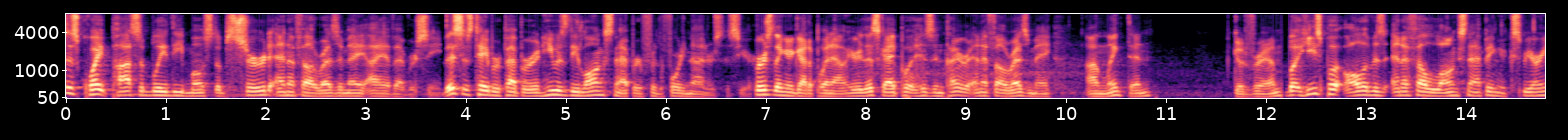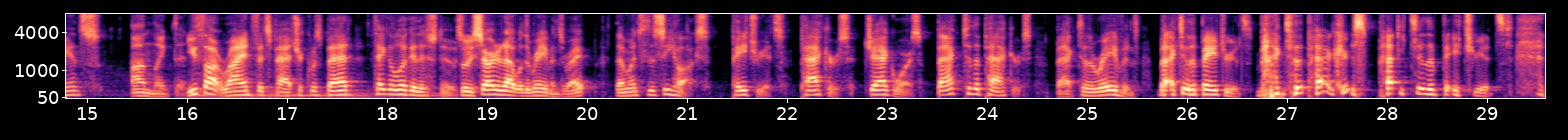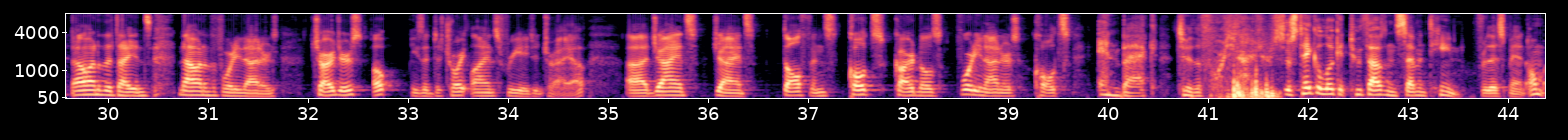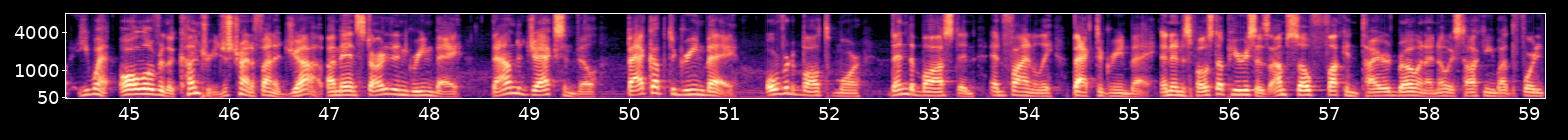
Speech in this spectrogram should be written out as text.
is quite possibly the most absurd NFL resume I have ever seen. This is Taybor Pepper, and he was the long snapper for the 49ers this year. First thing I got to point out here this guy put his entire NFL resume on LinkedIn. Good for him. But he's put all of his NFL long snapping experience on LinkedIn. You thought Ryan Fitzpatrick was bad? Take a look at this dude. So he started out with the Ravens, right? Then went to the Seahawks, Patriots, Packers, Jaguars, back to the Packers, back to the Ravens, back to the Patriots, back to the Packers, back to the Patriots. Now onto the Titans, now onto the 49ers. Chargers, oh, he's a Detroit Lions free agent tryout. Uh, Giants, Giants, Dolphins, Colts, Cardinals, 49ers, Colts, and back to the 49ers. Just take a look at 2017 for this man. Oh my, he went all over the country just trying to find a job. My man started in Green Bay, down to Jacksonville, back up to Green Bay, over to Baltimore, then to Boston, and finally back to Green Bay. And in his post up here, he says, I'm so fucking tired, bro. And I know he's talking about the 49ers.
